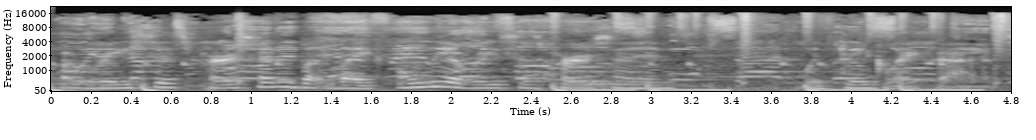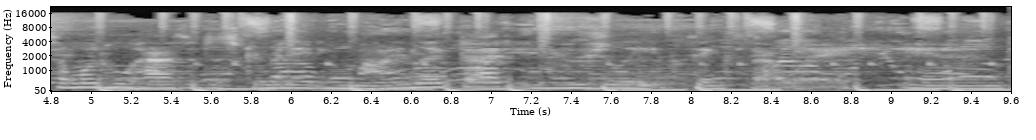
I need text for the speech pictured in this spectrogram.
a racist person but like only a racist person would think like that someone who has a discriminating mind like that usually thinks that way and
